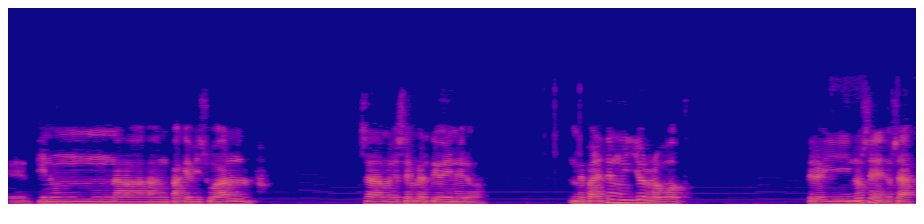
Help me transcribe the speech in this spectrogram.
Eh, tiene un empaque visual. O sea, se ha invertido dinero. Me parece muy yo robot. Pero y no sé, o sea,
